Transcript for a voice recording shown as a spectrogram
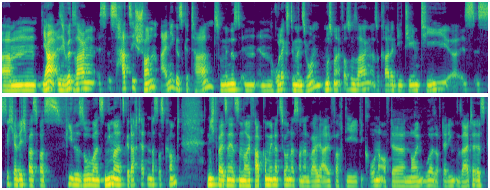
Ähm, ja, also ich würde sagen, es, es, hat sich schon einiges getan, zumindest in, in Rolex-Dimensionen, muss man einfach so sagen. Also gerade die GMT äh, ist, ist, sicherlich was, was viele so niemals gedacht hätten, dass das kommt. Nicht, weil es jetzt eine neue Farbkombination ist, sondern weil einfach die, die Krone auf der neuen Uhr, also auf der linken Seite ist.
